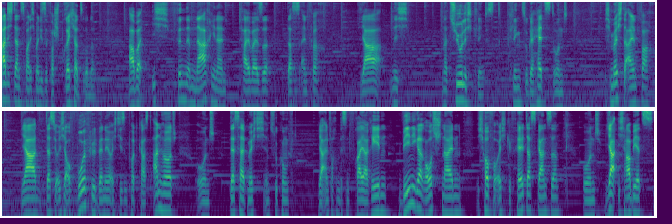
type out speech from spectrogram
hatte ich dann zwar nicht mal diese Versprecher drin, aber ich finde im Nachhinein teilweise, dass es einfach ja nicht natürlich klingt. Es klingt so gehetzt und ich möchte einfach, ja, dass ihr euch ja auch wohlfühlt, wenn ihr euch diesen Podcast anhört und deshalb möchte ich in Zukunft ja einfach ein bisschen freier reden, weniger rausschneiden. Ich hoffe, euch gefällt das Ganze und ja, ich habe jetzt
